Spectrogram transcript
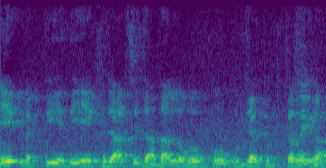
एक व्यक्ति यदि एक हज़ार से ज़्यादा लोगों को ऊर्जाकृत करेगा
